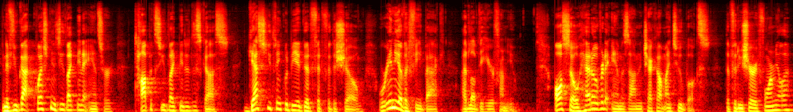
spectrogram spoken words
And if you've got questions you'd like me to answer, topics you'd like me to discuss, guests you think would be a good fit for the show, or any other feedback, I'd love to hear from you. Also, head over to Amazon and check out my two books, The Fiduciary Formula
